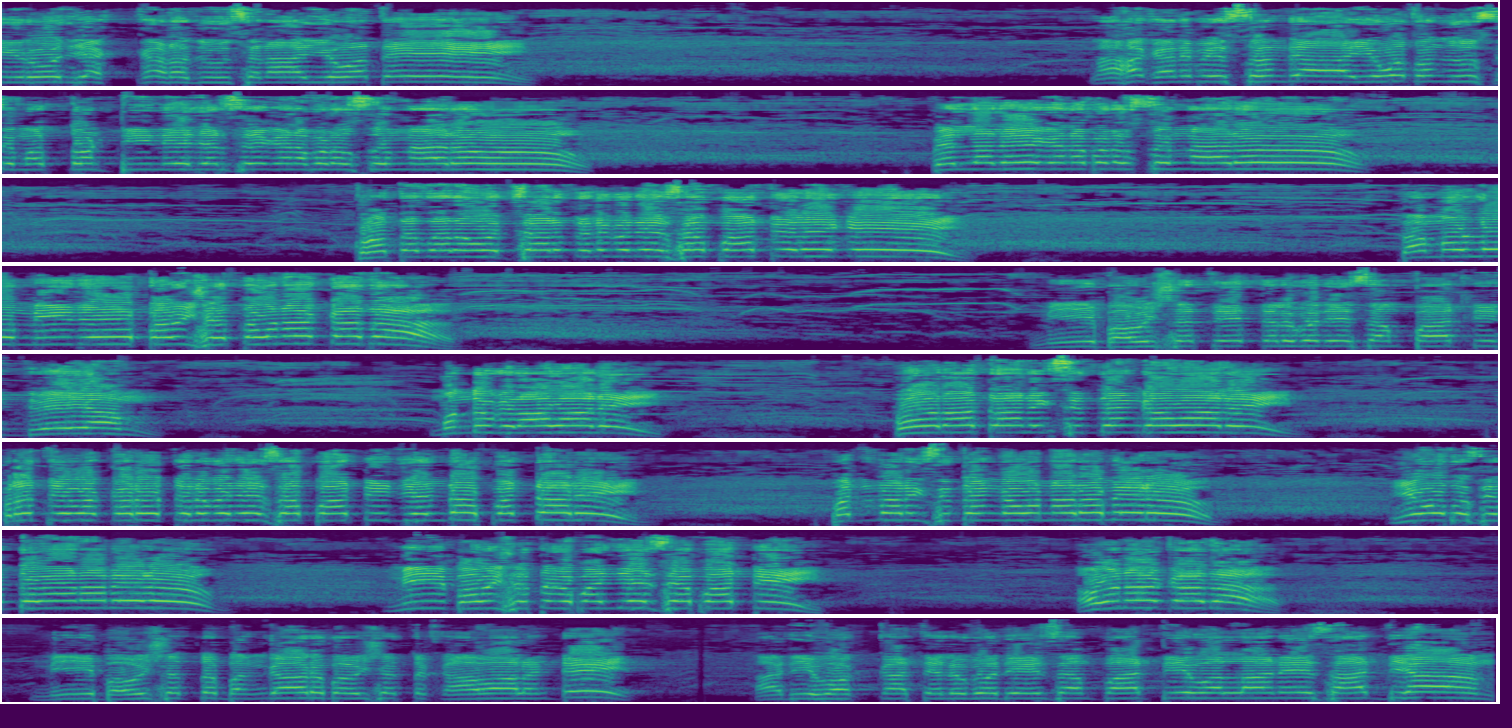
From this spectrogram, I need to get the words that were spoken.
ఈరోజు రోజు ఎక్కడ చూసినా యువతే. నాకు అనిపిస్తుంది ఆ యువతను చూస్తే మొత్తం టీనేజర్సే కనబడుస్తున్నారు పిల్లలే కనబడుస్తున్నారు కొత్త తరం వచ్చారు తెలుగుదేశం పార్టీలోకి. తమ్ముళ్ళు మీదే భవిష్యత్తు అవునా కాదా? మీ భవిష్యత్తే తెలుగుదేశం పార్టీ ద్వేయం. ముందుకు రావాలి. పోరాటానికి సిద్ధం కావాలి. ప్రతి ఒక్కరూ తెలుగుదేశం పార్టీ జెండా పట్టాలి. పట్టడానికి సిద్ధంగా ఉన్నారా మీరు? యువత సిద్ధమేనా మీరు? మీ భవిష్యత్తుకు పనిచేసే పార్టీ. అవునా కాదా? మీ భవిష్యత్తు బంగారు భవిష్యత్తు కావాలంటే అది ఒక్క తెలుగుదేశం పార్టీ వల్లనే సాధ్యం.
